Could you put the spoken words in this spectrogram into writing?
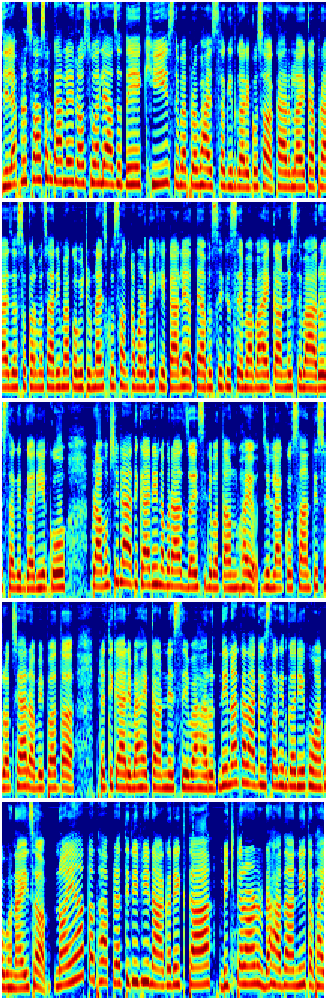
जिल्ला प्रशासन कार्यालय रसुवाले आजदेखि सेवा प्रवाह स्थगित गरेको छ। कार्यालयका प्रायजसो कर्मचारीमा कोभिड उन्नाइसको संक्रमण देखिएकाले अत्यावश्यक सेवा बाहेक अन्य सेवाहरू स्थगित गरिएको प्रमुख जिल्ला अधिकारी नवराज जयश्रीले बताउनुभयो। जिल्लाको शान्ति सुरक्षा र विपद प्रतिकार बाहेक अन्य सेवाहरू दिनका लागि स्थगित गरिएको उहाँको भनाइ छ। नयाँ तथा प्रतिलिपि नागरिकता वितरण राहदानी तथा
